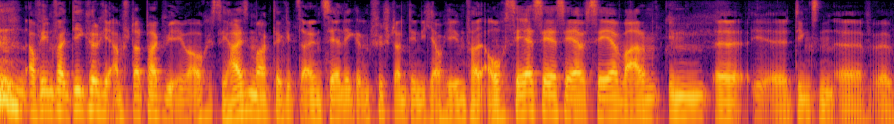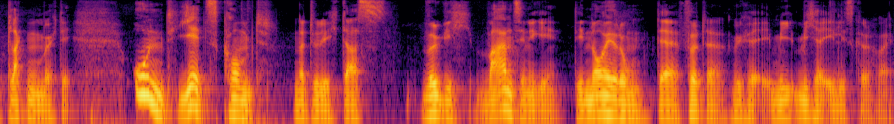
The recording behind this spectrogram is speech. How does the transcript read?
auf jeden Fall die Kirche am Stadtpark, wie eben auch sie heißen mag, da gibt es einen sehr leckeren Fischstand, den ich auf jeden Fall auch sehr, sehr, sehr, sehr warm in äh, äh, Dingsen äh, äh, placken möchte. Und jetzt kommt natürlich das wirklich Wahnsinnige, die Neuerung der Fürther Michaeliskirchweih.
